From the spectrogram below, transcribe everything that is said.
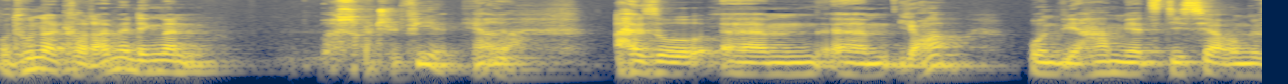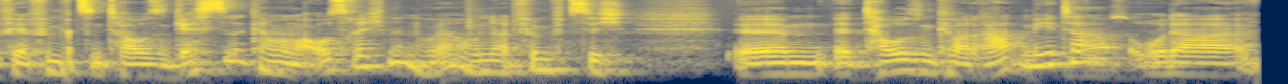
Und 100 Quadratmeter denkt man, das ist ganz schön viel. Ja. ja. Also ähm, ähm, ja, und wir haben jetzt dieses Jahr ungefähr 15.000 Gäste, kann man mal ausrechnen, 150.000 ähm, Quadratmeter oder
